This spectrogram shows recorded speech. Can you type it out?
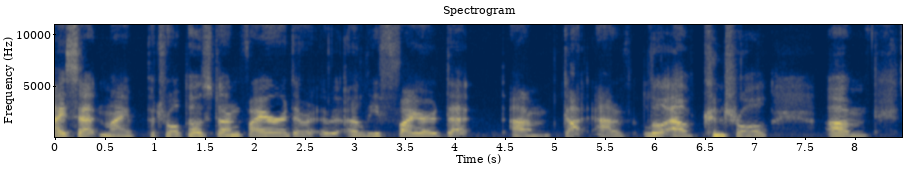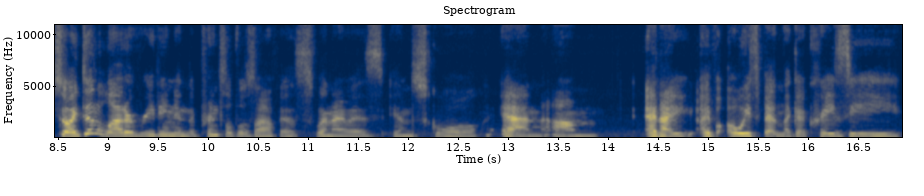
I set my patrol post on fire. There a leaf fire that um, got out of a little out of control. Um, so I did a lot of reading in the principal's office when I was in school, and um, and I I've always been like a crazy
